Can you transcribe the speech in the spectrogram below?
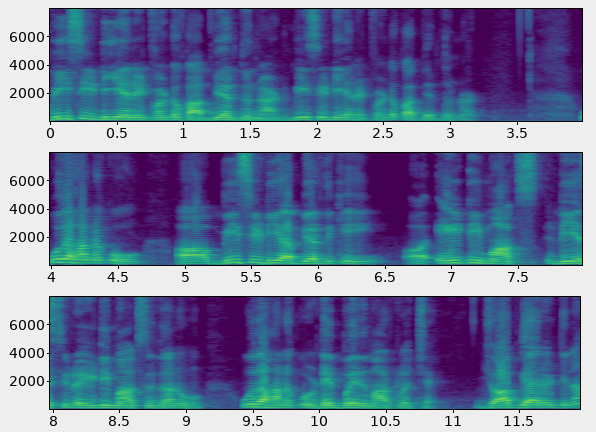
బీసీడీ అనేటువంటి ఒక అభ్యర్థి ఉన్నాడు. బీసీడి అనేటువంటి ఒక అభ్యర్థి ఉన్నాడు. ఉదాహరణకు బీసీడీ అభ్యర్థికి ఎయిటీ మార్క్స్ డిఎస్సిలో ఎయిటీ మార్క్స్ గాను ఉదాహరణకు డెబ్బై ఐదు మార్కులు వచ్చాయి. జాబ్ గ్యారంటీనా?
